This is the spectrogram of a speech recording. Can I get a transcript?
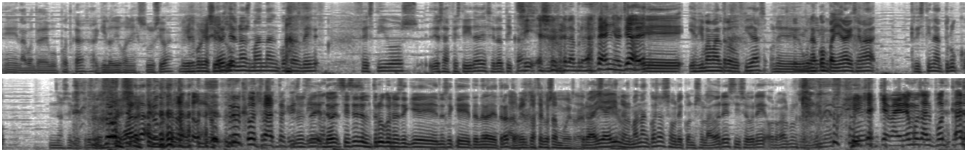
en la cuenta de Book Podcast? Aquí lo digo en exclusiva. Dices porque Y a veces tú. nos mandan cosas de festivos, o sea, festividades eróticas. Sí, eso es verdad, pero hace años ya, ¿eh? Eh, y encima mal traducidas. eh, una compañera que se llama Cristina Truco. No sé qué truco. Truco, guarda. truco trato, truco trato, Cristina. No sé, no, si ese es el truco, no sé qué, no sé qué tendrá de trato. Alberto hace cosas muy raras. Pero ahí, ahí tío. nos mandan cosas sobre consoladores y sobre orgasmos femeninos que, que... que traeremos al podcast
